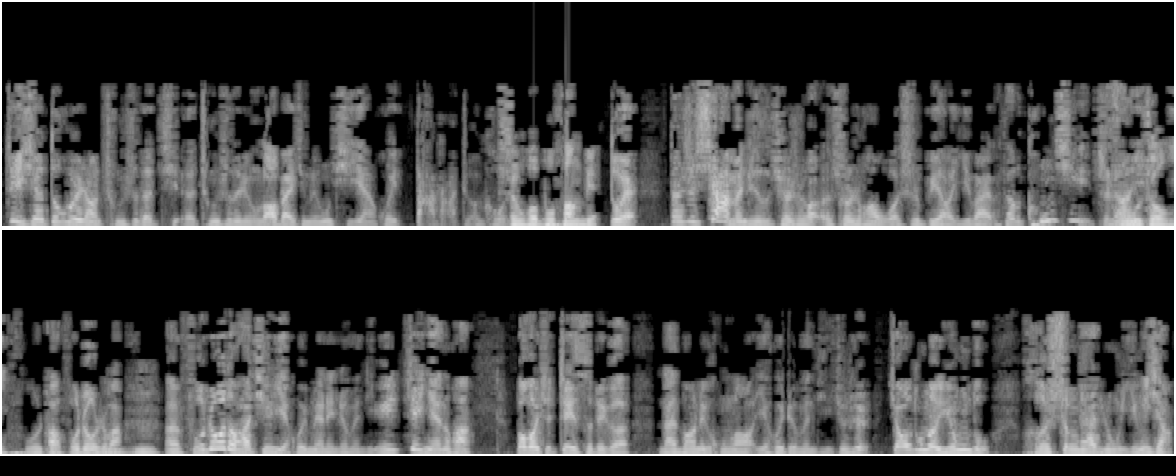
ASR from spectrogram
这些都会让城市的体呃城市的这种老百姓的这种体验会大打折扣，生活不方便。对，但是厦门这次确实话，说实话，我是比较意外的，它的空气质量。福州，福州啊，福州是吧？嗯，呃，福州的话。其实也会面临这个问题，因为这年的话，包括是这次这个南方这个洪涝也会这个问题，就是交通的拥堵和生态这种影响，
